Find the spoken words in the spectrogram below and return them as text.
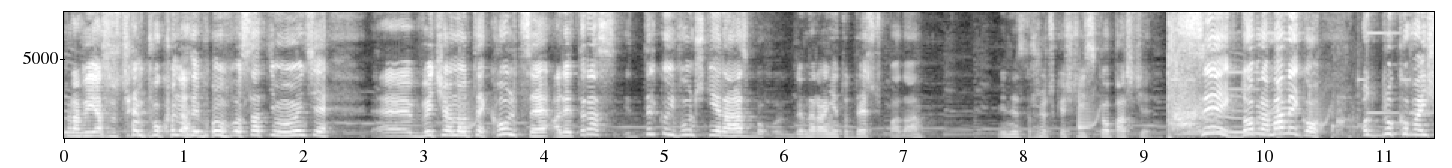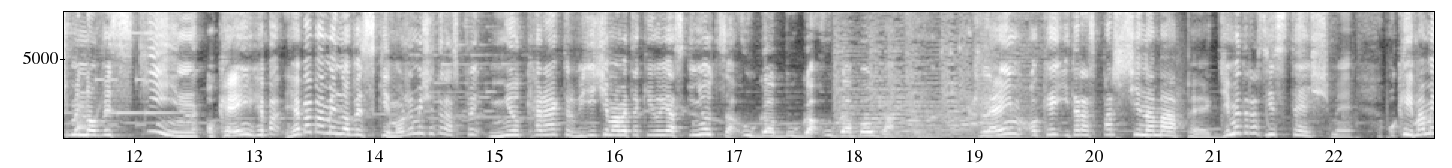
Prawie ja zostałem pokonany, bo w ostatnim momencie e, wyciągnął te kolce, ale teraz tylko i wyłącznie raz, bo generalnie to deszcz pada. Więc jest troszeczkę ślisko, patrzcie. Syk! Dobra, mamy go! Odblokowaliśmy nowy skin! Okej, chyba, chyba mamy nowy skin. Możemy się teraz przejść. New character, widzicie, mamy takiego jaskiniowca. Uga, buga, uga, boga. Claim, okej, i teraz patrzcie na mapę. Gdzie my teraz jesteśmy? Okej, mamy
